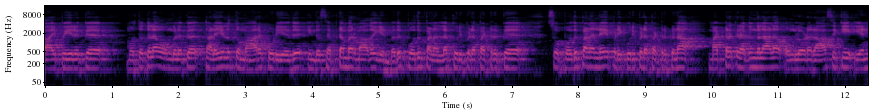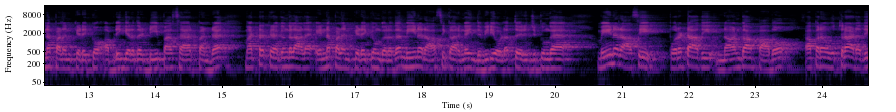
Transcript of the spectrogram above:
வாய்ப்பு இருக்குது மொத்தத்தில் உங்களுக்கு தலையெழுத்து மாறக்கூடியது இந்த செப்டம்பர் மாதம் என்பது பொதுப்பணலில் குறிப்பிடப்பட்டிருக்கு. ஸோ பொதுப்பணலே இப்படி குறிப்பிடப்பட்டிருக்குன்னா மற்ற கிரகங்களால் உங்களோட ராசிக்கு என்ன பலன் கிடைக்கும் அப்படிங்கிறத டீப்பாக ஷேர் பண்ணுற மற்ற கிரகங்களால் என்ன பலன் கிடைக்குங்கிறத மீன ராசிக்காரங்க இந்த வீடியோவில் தெரிஞ்சுக்குங்க. மீன ராசி புரட்டாதி நான்காம் பாதம் அப்புறம் உத்திராடதி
